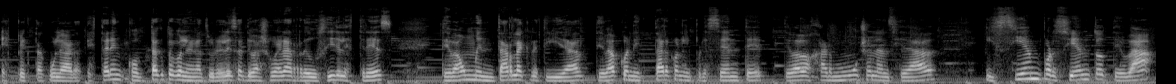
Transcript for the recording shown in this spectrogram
espectacular. Estar en contacto con la naturaleza te va a ayudar a reducir el estrés te va a aumentar la creatividad, te va a conectar con el presente, te va a bajar mucho la ansiedad y 100% te va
